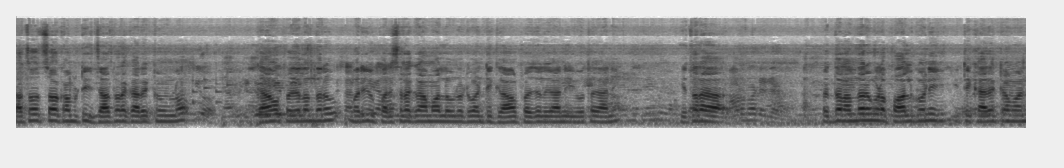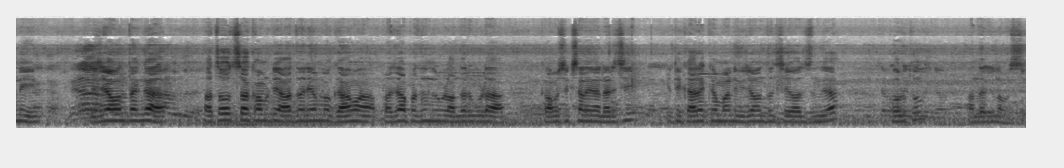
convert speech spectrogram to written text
రథోత్సవ కమిటీ జాతర కార్యక్రమంలో గ్రామ ప్రజలందరూ మరియు పరిసర గ్రామాల్లో ఉన్నటువంటి గ్రామ ప్రజలు కానీ యువత కానీ ఇతర పెద్దలందరూ కూడా పాల్గొని ఇటు కార్యక్రమాన్ని విజయవంతంగా రథోత్సవ కమిటీ ఆధ్వర్యంలో గ్రామ ప్రజాప్రతినిధులు కూడా అందరూ కూడా క్రమశిక్షణగా నడిచి ఇటు కార్యక్రమాన్ని విజయవంతం చేయవలసిందిగా కోరుతూ అందరికీ నమస్తే.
